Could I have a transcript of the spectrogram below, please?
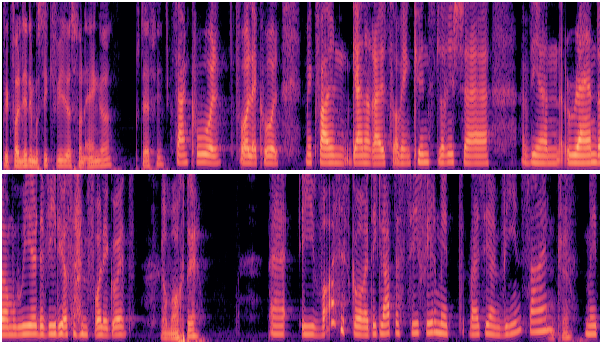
Wie gefallen dir die Musikvideos von Anger, Steffi? Sind cool, voll cool. Mir gefallen generell so wie ein künstlerische, wie ein random, weirde Videos sind voll gut. Wer macht die? Äh, ich weiß es gar nicht. Ich glaube, dass sie viel mit, weil sie ja in Wien sein, Okay. mit,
